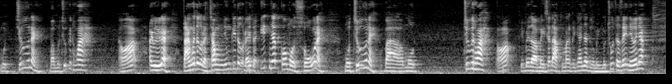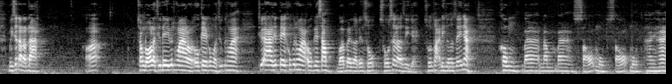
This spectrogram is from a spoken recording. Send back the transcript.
một chữ này và một chữ viết hoa. Đó, anh lưu ý này 8 cái tự này, trong những cái tự đấy phải ít nhất có một số này, một chữ này và một chữ viết hoa. Đó, thì bây giờ mình sẽ đặt mang tính cá nhân của mình một chút cho dễ nhớ nhá. Mình sẽ đặt là đạt. Đó, trong đó là chữ D viết hoa rồi, ok, có một chữ viết hoa. Chữ A, chữ T không viết hoa, ok, xong. Và bây giờ đến số số sẽ là gì nhỉ? Số điện thoại đi cho nó dễ nhá. 0353616122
